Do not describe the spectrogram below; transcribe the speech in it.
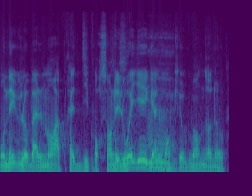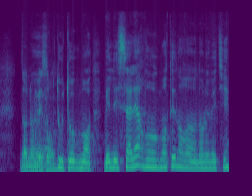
on est globalement à près de 10%. Les loyers également qui augmentent dans nos, dans nos maisons. Tout augmente. Mais les salaires vont augmenter dans, dans, le métier?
